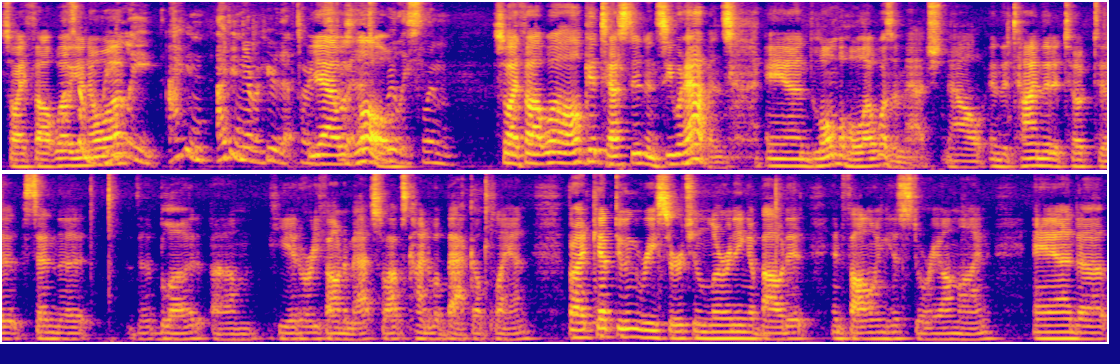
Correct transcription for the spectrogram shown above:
So I thought, well, That's you know what? I didn't. I didn't ever hear that part. Yeah, it was low. Really slim. So I thought, well, I'll get tested and see what happens. And lo and behold, I was a match. Now, in the time that it took to send the the blood, um, he had already found a match, so I was kind of a backup plan. But I'd kept doing research and learning about it and following his story online. And uh,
